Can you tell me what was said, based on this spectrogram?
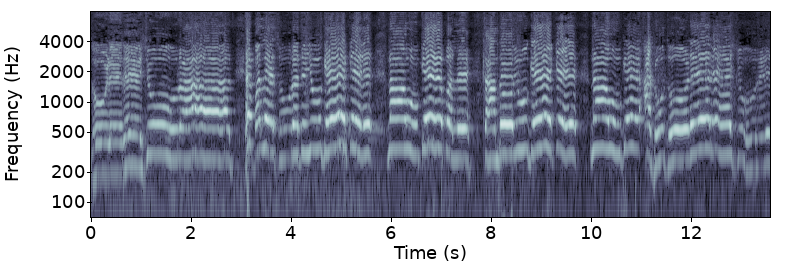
ધોળે રે શુરાજ હે ભલે સૂરજ યુગે કે, ના ઉગે, ભલે ચાંદો યુગે કે, ના ઉગે આઢો ધોળે રે શુરે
